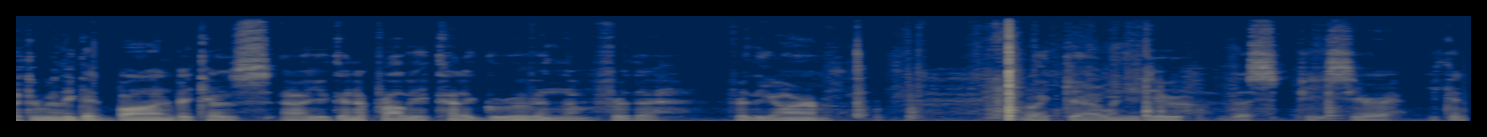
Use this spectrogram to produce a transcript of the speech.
like a really good bond because uh, you're going to probably cut a groove in them for the for the arm. Like uh, when you do this piece here, you can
